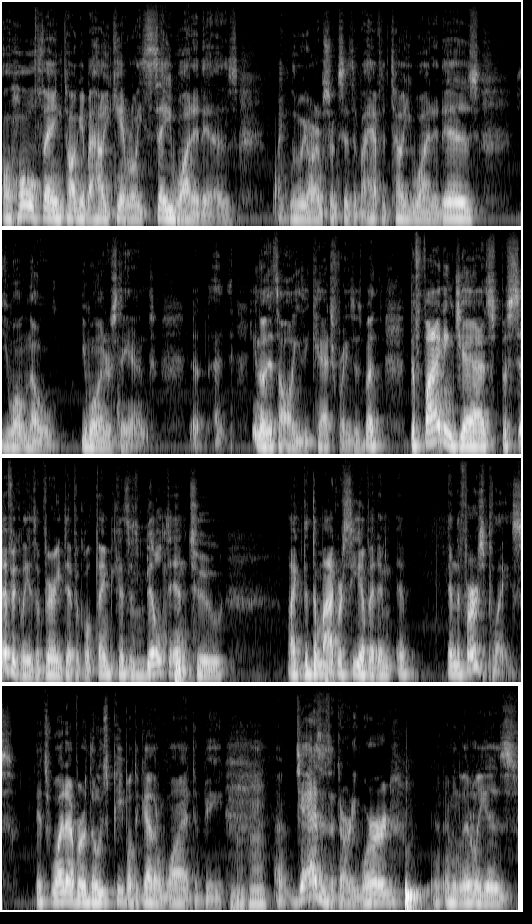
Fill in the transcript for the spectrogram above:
a whole thing talking about how you can't really say what it is. Like Louis Armstrong says, if I have to tell you what it is, you won't know, you won't understand. Uh, You know, it's all easy catchphrases, but defining jazz specifically is a very difficult thing because it's built into like the democracy of it in, in the first place. It's whatever those people together want it to be. Uh, jazz is a dirty word. I mean, literally is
